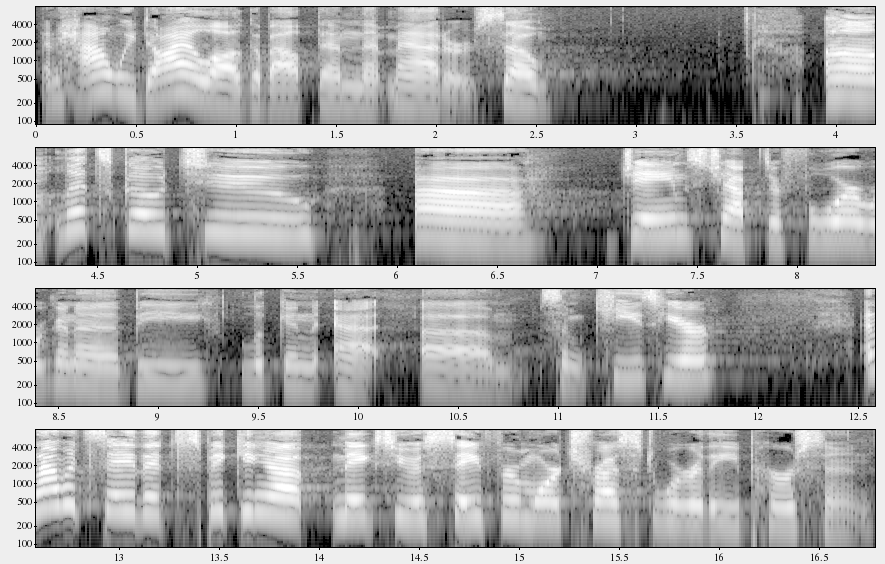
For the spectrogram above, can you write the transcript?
and how we dialogue about them that matters. So um, let's go to uh, james chapter 4 we're going to be looking at um, some keys here. And i would say that speaking up makes you a safer more trustworthy person.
